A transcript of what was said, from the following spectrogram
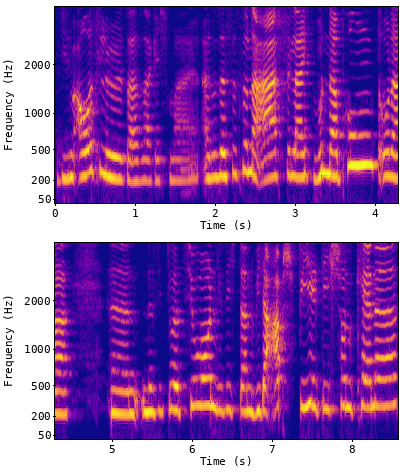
diesem Auslöser, sag ich mal. Also das ist so eine Art vielleicht Wunderpunkt oder äh, eine Situation, die sich dann wieder abspielt, die ich schon kenne.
